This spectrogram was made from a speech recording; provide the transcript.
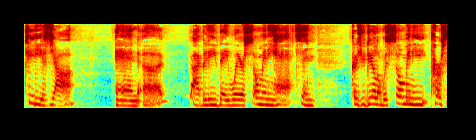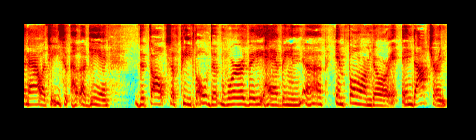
tedious job. And uh, I believe they wear so many hats, and because you're dealing with so many personalities, again, the thoughts of people, the where they have been uh, informed or indoctrined,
